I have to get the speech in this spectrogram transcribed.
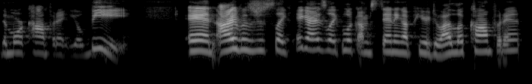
the more confident you'll be. And I was just like, hey guys, like, look, I'm standing up here. Do I look confident?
